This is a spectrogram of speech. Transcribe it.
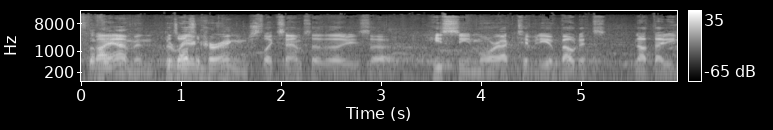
stuff. I like am, and they're That's awesome. reoccurring. And just like Sam said, that he's uh, he's seen more activity about it. Not that he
